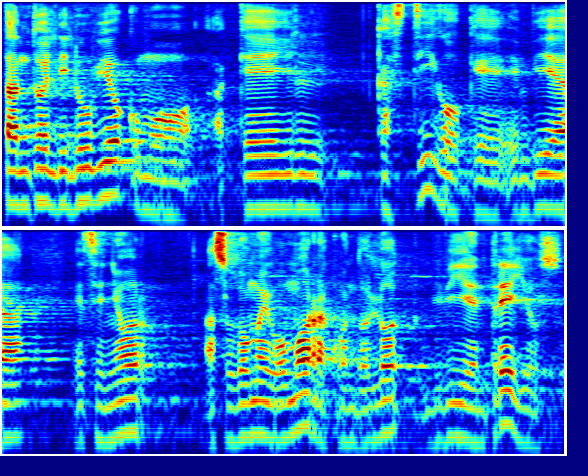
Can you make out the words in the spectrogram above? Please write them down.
tanto el diluvio como aquel castigo que envía el Señor a Sodoma y Gomorra cuando Lot vivía entre ellos.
